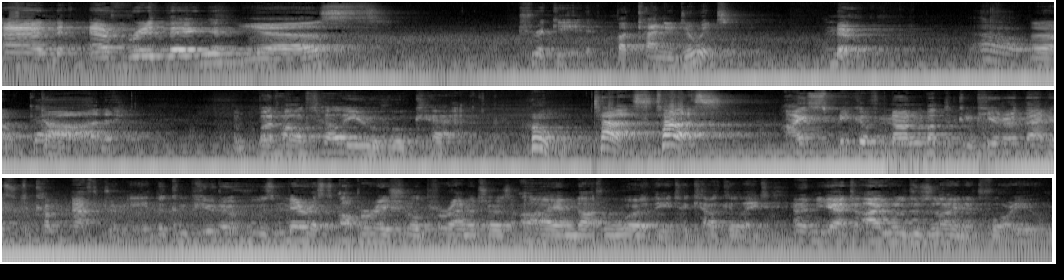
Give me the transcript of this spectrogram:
and everything. Yes. Tricky. But can you do it? No. Oh. Oh, God. But I'll tell you who can. Who? Tell us, tell us! I speak of none but the computer that is to come after me, the computer whose merest operational parameters I am not worthy to calculate, and yet I will design it for you.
